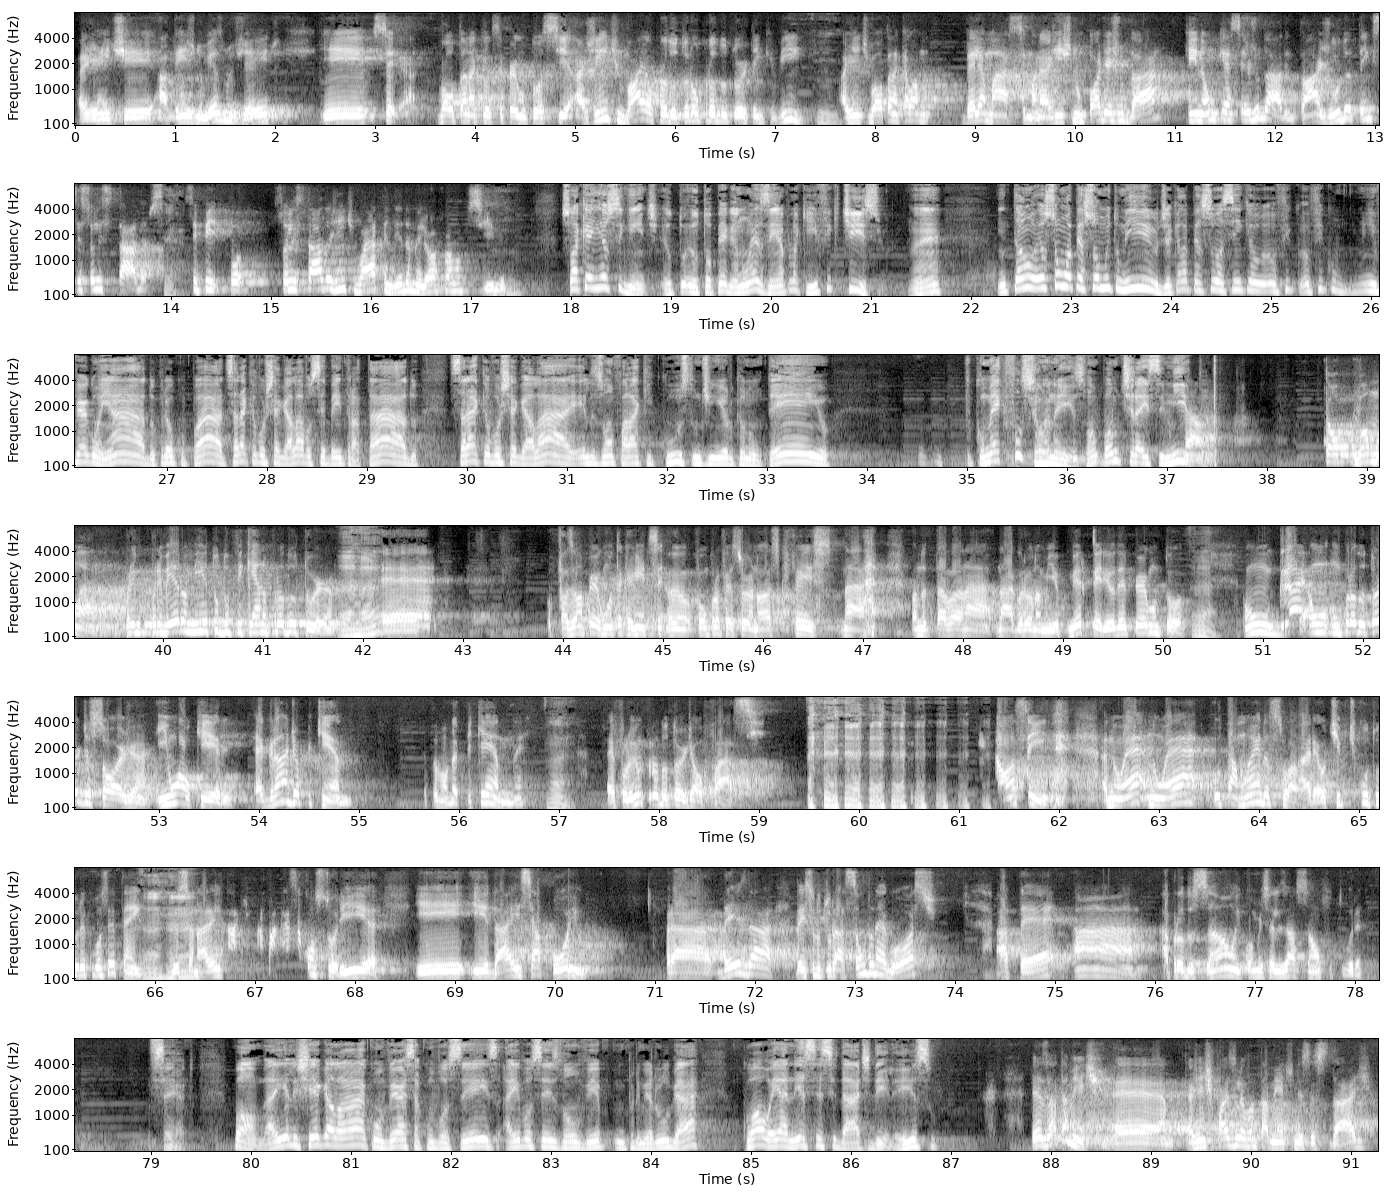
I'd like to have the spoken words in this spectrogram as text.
A gente atende do mesmo jeito. E se, voltando àquilo que você perguntou, se a gente vai ao produtor ou o produtor tem que vir, hum. a gente volta naquela velha máxima, né? A gente não pode ajudar quem não quer ser ajudado. Então a ajuda tem que ser solicitada. Certo. Se for solicitado, a gente vai atender da melhor forma possível. Uhum. Só que aí é o seguinte, eu tô, eu tô pegando um exemplo aqui fictício, né? Então, eu sou uma pessoa muito humilde, aquela pessoa assim que eu, eu, fico, eu fico envergonhado, preocupado. Será que eu vou chegar lá, vou ser bem tratado? Será que eu vou chegar lá, eles vão falar que custa um dinheiro que eu não tenho? Como é que funciona isso? Vamos, vamos tirar esse mito? Não. Então, vamos lá. Primeiro mito do pequeno produtor. Uhum. É, vou fazer uma pergunta que a gente. Foi um professor nosso que fez na, quando estava na, na agronomia, o primeiro período, ele perguntou. É. Um, um, um, produtor de soja em um alqueire é grande ou pequeno? Todo mundo é pequeno, né? É. Aí falou, e um produtor de alface? então, assim, não é, não é o tamanho da sua área, é o tipo de cultura que você tem. Uhum. E o cenário está aqui para fazer essa consultoria e, e dar esse apoio para desde a da estruturação do negócio até a, a produção e comercialização futura. Certo. Bom, aí ele chega lá, conversa com vocês, aí vocês vão ver, em primeiro lugar, qual é a necessidade dele, é isso? Exatamente. É, a gente faz o levantamento de necessidade,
